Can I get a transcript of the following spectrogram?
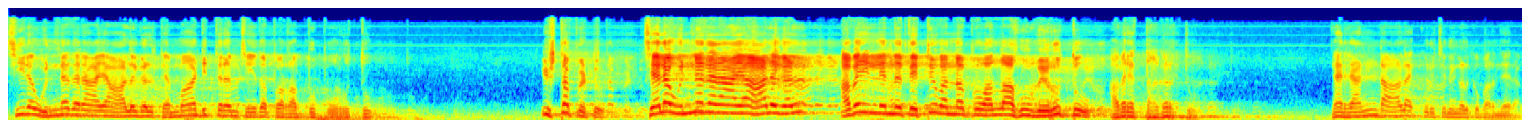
ചില ഉന്നതരായ ആളുകൾ തെമ്മാടിത്തരം ചെയ്തപ്പോൾ റബ്ബ് പൊറുത്തു. ഇഷ്ടപ്പെട്ടു. ചില ഉന്നതരായ ആളുകൾ അവരിൽ നിന്ന് തെറ്റു വന്നപ്പോൾ അള്ളാഹു വെറുത്തു അവരെ തകർത്തു. ഞാൻ രണ്ടാളെ കുറിച്ച് നിങ്ങൾക്ക് പറഞ്ഞുതരാം.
